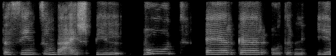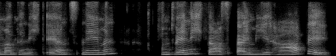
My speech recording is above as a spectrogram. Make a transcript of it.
das sind zum Beispiel Wut, Ärger oder jemanden nicht ernst nehmen. Und wenn ich das bei mir habe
